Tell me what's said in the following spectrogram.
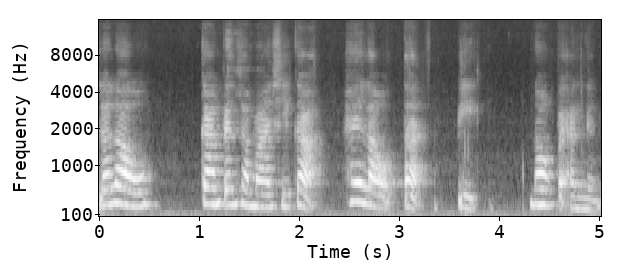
แล้วเราการเป็นสมาชิกอะให้เราตัดปีกนอกไปอันหนึ่ง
